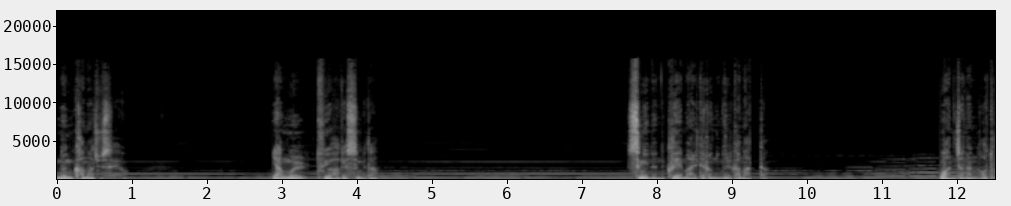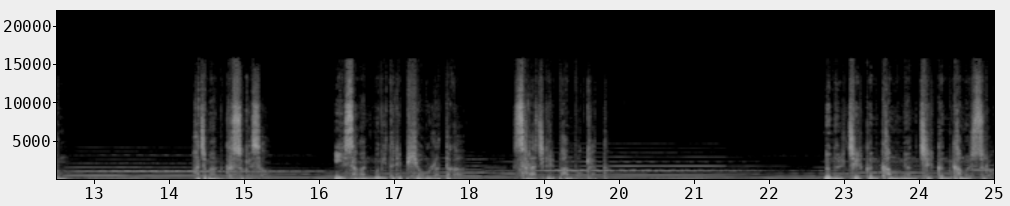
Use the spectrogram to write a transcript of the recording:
눈 감아주세요. 약물 투여하겠습니다. 승윤은 그의 말대로 눈을 감았다. 완전한 어둠. 하지만 그 속에서 이상한 무늬들이 피어올랐다가 사라지길 반복했다. 눈을 질끈 감으면 질끈 감을수록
